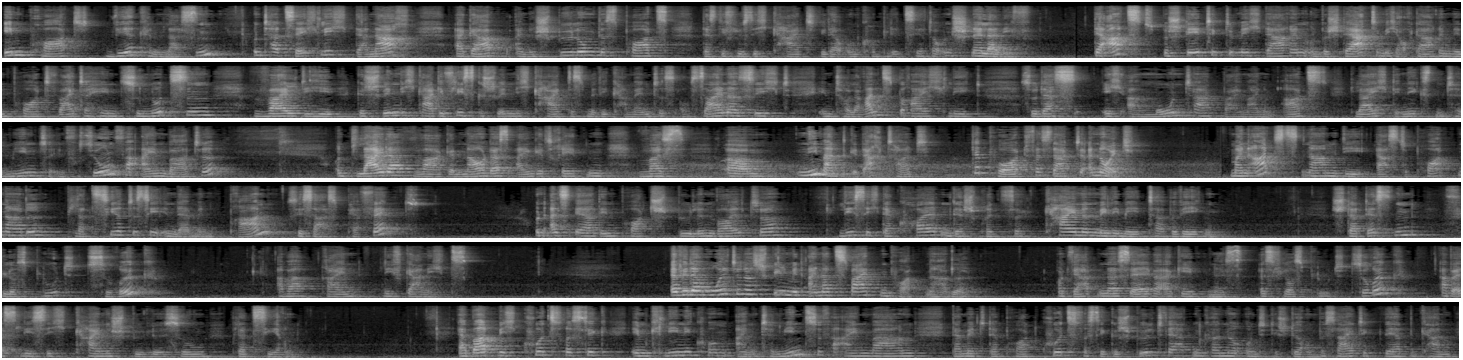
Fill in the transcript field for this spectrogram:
im Port wirken lassen und tatsächlich danach ergab eine Spülung des Ports, dass die Flüssigkeit wieder unkomplizierter und schneller lief. Der Arzt bestätigte mich darin und bestärkte mich auch darin, den Port weiterhin zu nutzen, weil die Geschwindigkeit, die Fließgeschwindigkeit des Medikamentes aus seiner Sicht im Toleranzbereich liegt, sodass ich am Montag bei meinem Arzt gleich den nächsten Termin zur Infusion vereinbarte. Und leider war genau das eingetreten, was ähm, niemand gedacht hat. Der Port versagte erneut. Mein Arzt nahm die erste Portnadel, platzierte sie in der Membran, sie saß perfekt und als er den Port spülen wollte, ließ sich der Kolben der Spritze keinen Millimeter bewegen. Stattdessen floss Blut zurück, aber rein lief gar nichts. Er wiederholte das Spiel mit einer zweiten Portnadel und wir hatten dasselbe Ergebnis. Es floss Blut zurück, aber es ließ sich keine Spüllösung platzieren. Er bat mich kurzfristig im Klinikum einen Termin zu vereinbaren, damit der Port kurzfristig gespült werden könne und die Störung beseitigt werden kann.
